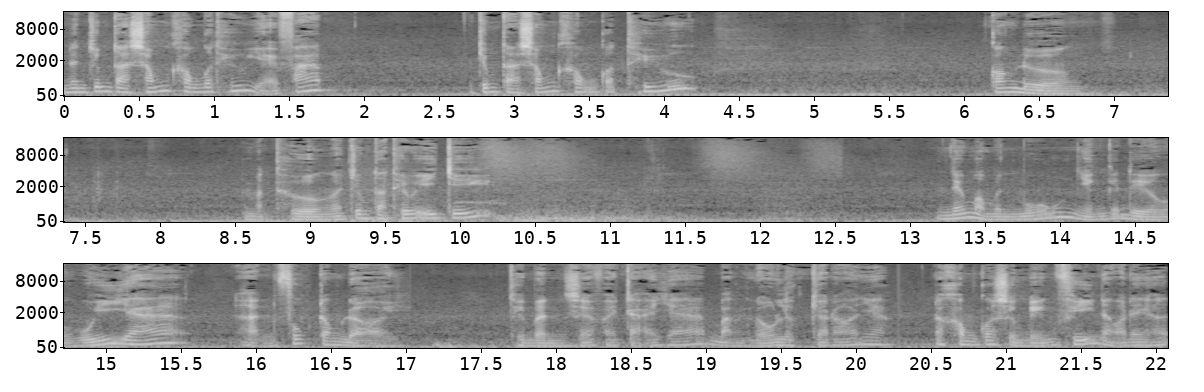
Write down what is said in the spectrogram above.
Nên chúng ta sống không có thiếu giải pháp. Chúng ta sống không có thiếu con đường mà thường chúng ta thiếu ý chí nếu mà mình muốn những cái điều quý giá, hạnh phúc trong đời, thì mình sẽ phải trả giá bằng nỗ lực cho nó nha. Nó không có sự miễn phí nào ở đây hết.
